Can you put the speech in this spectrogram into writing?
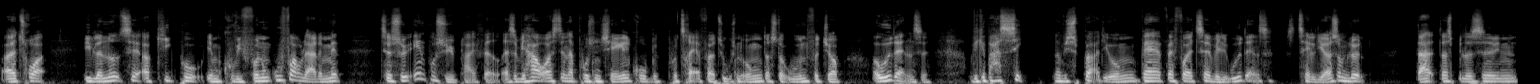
Og jeg tror, vi bliver nødt til at kigge på, jamen, kunne vi få nogle ufaglærte mænd til at søge ind på sygeplejefaget? Altså, vi har jo også den her potentialegruppe på 43.000 unge, der står uden for job og uddannelse. Og vi kan bare se, når vi spørger de unge, hvad, hvad får jeg til at vælge uddannelse? Så taler de også om løn. Der, der spiller sig ind.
